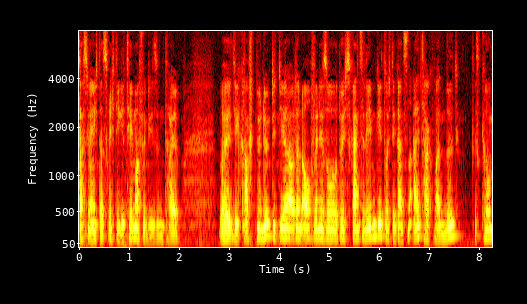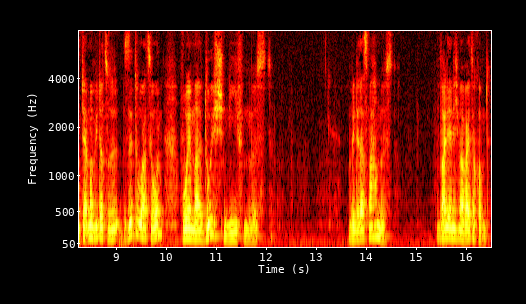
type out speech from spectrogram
Das wäre eigentlich das richtige Thema für diesen Teil. Weil die Kraft benötigt ihr ja dann auch, wenn ihr so durchs ganze Leben geht, durch den ganzen Alltag wandelt. Es kommt ja immer wieder zu Situationen, wo ihr mal durchschniefen müsst. Und wenn ihr das machen müsst, weil ihr nicht mehr weiterkommt,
